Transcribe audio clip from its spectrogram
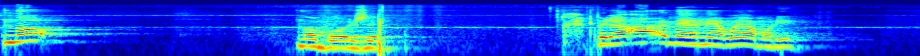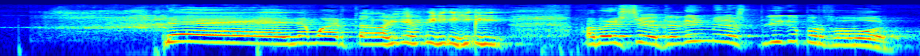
No. No puede ser. Pero, ah, mira, mira, voy a morir. ¡Bien! He muerto. A ver, serio, que alguien me lo explique, por favor.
